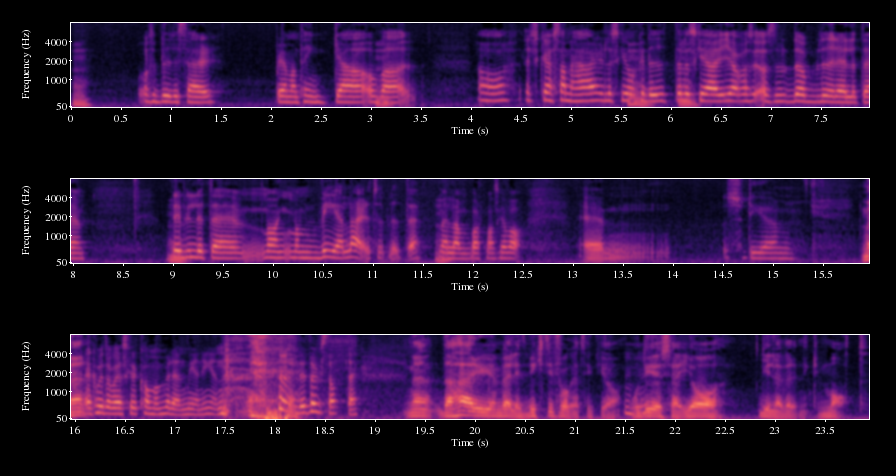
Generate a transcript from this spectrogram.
Mm. Och så blir det så här, börjar man tänka och bara, ja, ska jag stanna här eller ska jag åka dit eller ska jag göra, alltså, då blir det lite, det blir lite, man, man velar typ lite mellan vart man ska vara. Ehm, så det, Men- jag kommer inte ihåg vad jag skulle komma med den meningen. det tog stopp där. Men det här är ju en väldigt viktig fråga tycker jag. Och det är så här, jag gillar väldigt mycket mat.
